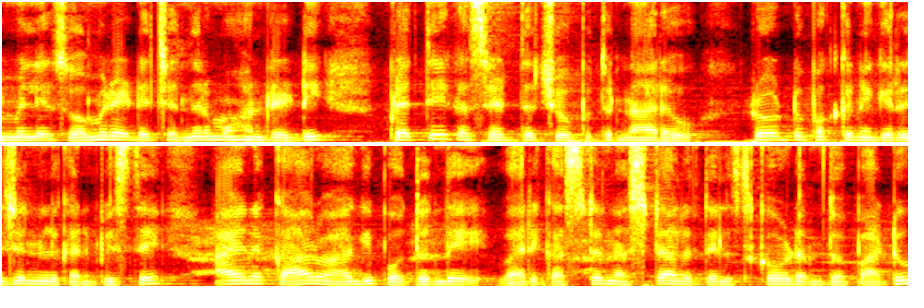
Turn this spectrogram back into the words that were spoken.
ఎమ్మెల్యే సోమిరెడ్డి చంద్రమోహన్ రెడ్డి ప్రత్యేక శ్రద్ధ చూపుతున్నారు. రోడ్డు పక్కన గిరిజనులు కనిపిస్తే ఆయన కారు ఆగిపోతుంది. వారి కష్ట నష్టాలు తెలుసుకోవడంతో పాటు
